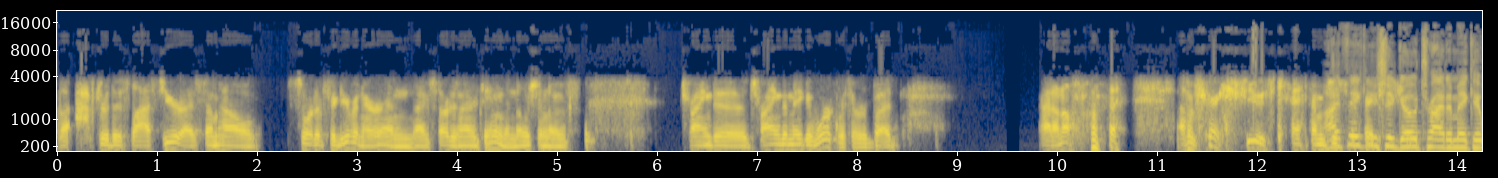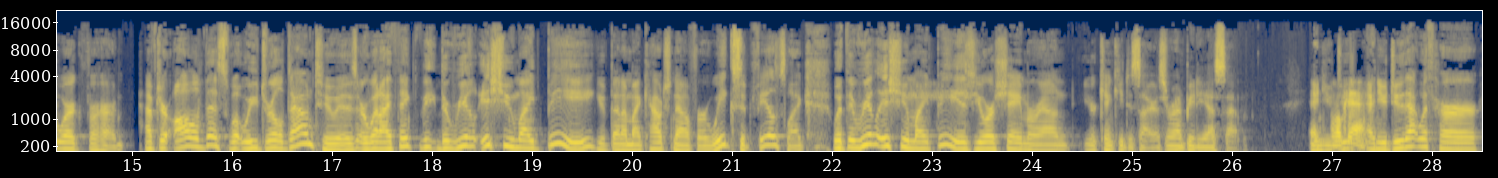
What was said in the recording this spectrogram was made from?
uh, after this last year, I've somehow sort of forgiven her and I've started entertaining the notion of trying to, trying to make it work with her. But I don't know. I'm very confused. I'm I think very you should go try to make it work for her. After all of this, what we drill down to is, or what I think the, the real issue might be, you've been on my couch now for weeks, it feels like, what the real issue might be is your shame around your kinky desires, around BDSM. And you do, and you do that with her,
